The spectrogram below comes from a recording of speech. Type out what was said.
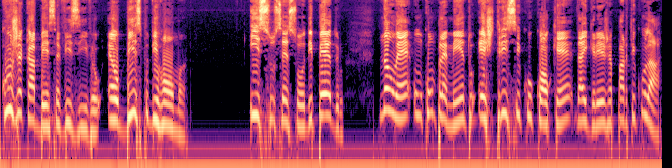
cuja cabeça visível é o Bispo de Roma e sucessor de Pedro, não é um complemento extrínseco qualquer da igreja particular,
